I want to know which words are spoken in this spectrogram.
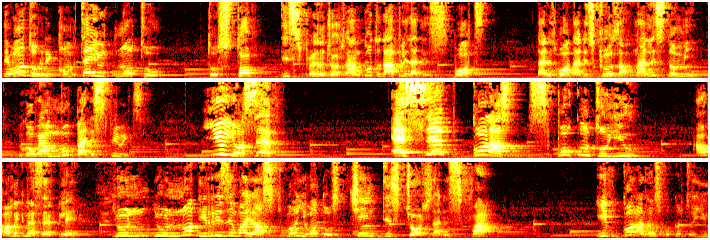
they want to tell you not to to stop this present church and go to that place that is what that is what that is closer. Now listen to me. Because we are moved by the Spirit. You yourself, except God has spoken to you. I hope I'm making myself clear. You, you know the reason why you are when you want to change this church that is far. If God has not spoken to you,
